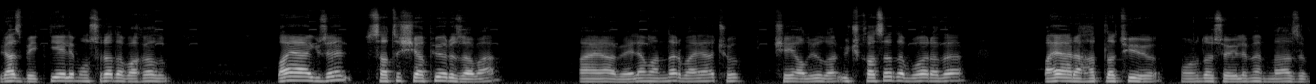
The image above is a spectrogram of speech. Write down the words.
Biraz bekleyelim o sırada bakalım. Bayağı güzel satış yapıyoruz ama. Aynen abi elemanlar bayağı çok şey alıyorlar. 3 kasa da bu arada bayağı rahatlatıyor. Onu da söylemem lazım.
